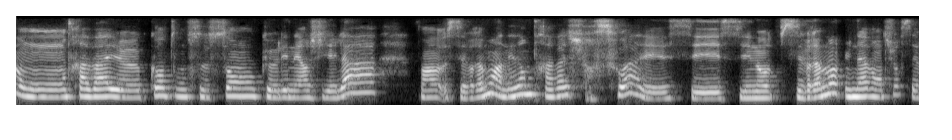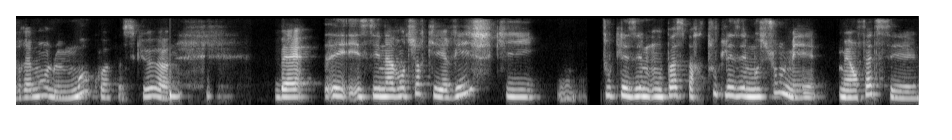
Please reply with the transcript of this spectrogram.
on, travaille euh, quand on se sent que l'énergie est là, c'est vraiment un énorme travail sur soi et c'est vraiment une aventure, c'est vraiment le mot quoi, parce que euh, ben et, c'est une aventure qui est riche, qui toutes les on passe par toutes les émotions, mais mais en fait c'est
